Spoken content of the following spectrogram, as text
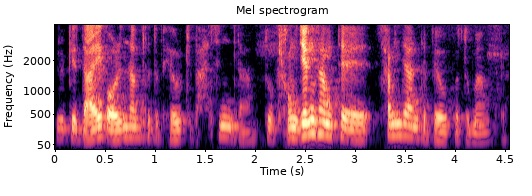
이렇게 나이가 어린 사람한테도 배울 게 많습니다. 또 경쟁 상태 상대한테 배울 것도 많고요.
